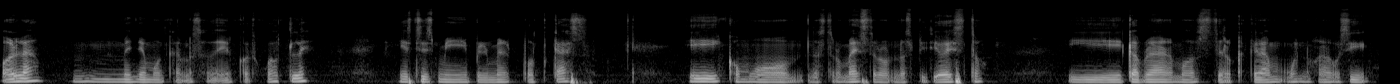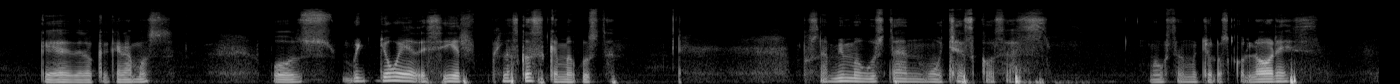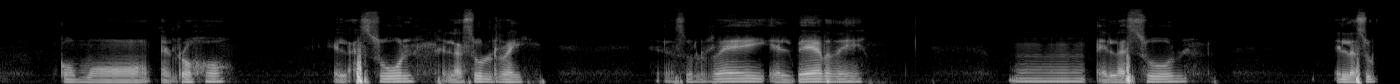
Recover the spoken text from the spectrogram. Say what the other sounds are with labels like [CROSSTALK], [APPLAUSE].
Hola, mm, me llamo Carlos Adair Cothuautle y este es mi primer podcast. Y como nuestro maestro nos pidió esto y que habláramos de lo que queramos, bueno, algo así que de lo que queramos, pues yo voy a decir las cosas que me gustan. Pues a mí me gustan muchas cosas. Me gustan mucho los colores como el rojo, el azul, el azul rey, el azul rey, el verde, mm, el azul, el azul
